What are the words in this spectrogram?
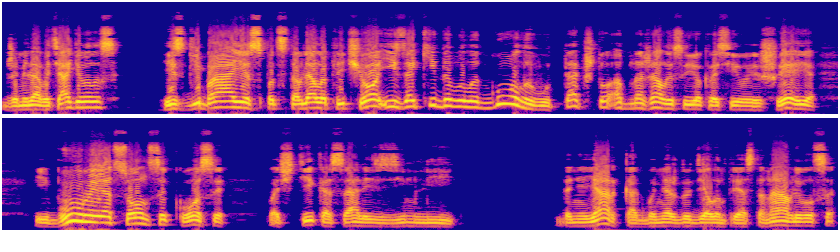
Джамиля вытягивалась, изгибаясь, подставляла плечо и закидывала голову так, что обнажалась ее красивая шея, и бурые от солнца косы почти касались земли. Данияр как бы между делом приостанавливался,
